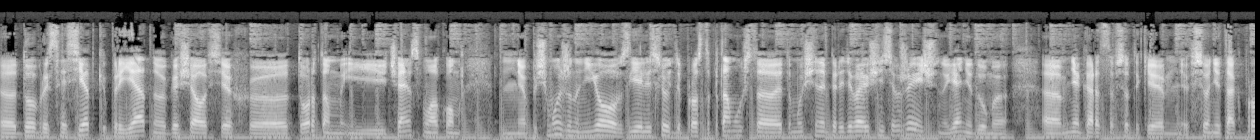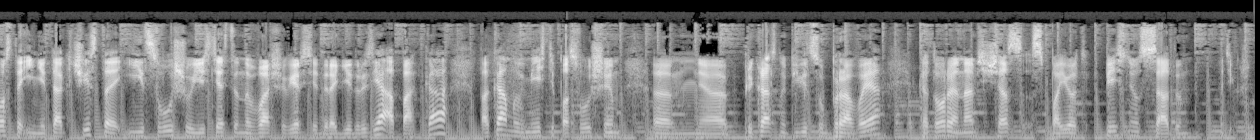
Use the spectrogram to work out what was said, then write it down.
э, доброй соседкой, приятную, угощала всех э, тортом и чаем с молоком. Почему же на нее взъелись люди? Просто потому, что это мужчина, переодевающийся в женщину? Я не думаю. Э, мне кажется, все-таки все не так просто и не так чисто. И слушаю, естественно, ваши версии, дорогие друзья. А пока, пока мы вместе послушаем эм, э, прекрасную певицу Браве, которая нам сейчас споет песню «Sudden Addiction».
